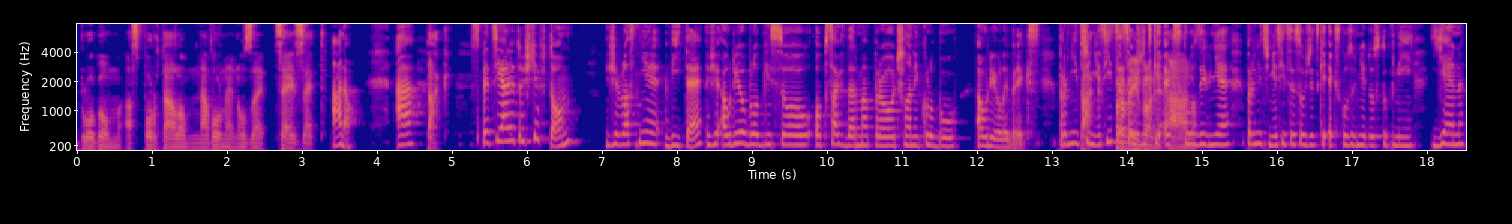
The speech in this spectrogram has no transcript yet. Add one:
blogom a s portálom na voľné noze CZ. Ano. A Tak, speciál je to ještě v tom, že vlastně víte, že audioblogy jsou obsah zdarma pro členy klubu Audiolibrix. První tři Tak, měsíce jsou vždycky vlně, ano. exkluzivně, první tři měsíce jsou vždycky exkluzivně dostupný jen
